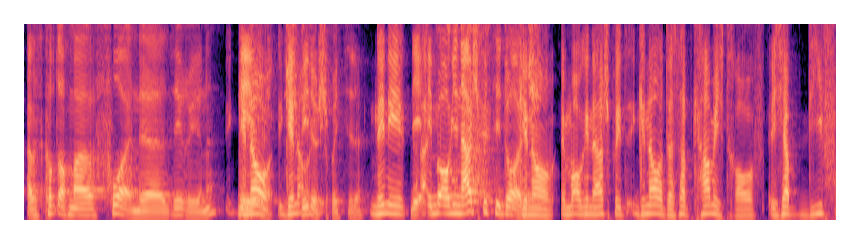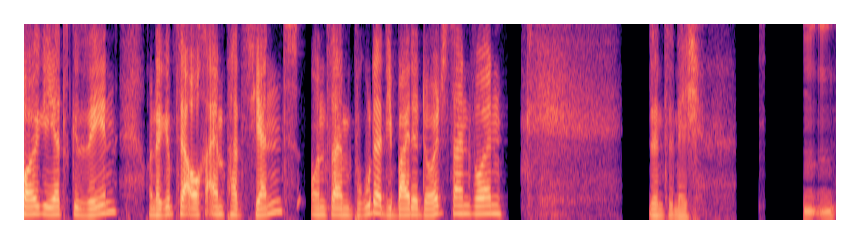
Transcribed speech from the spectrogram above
aber es kommt auch mal vor in der Serie, ne? Genau, nee, genau. Schwedisch spricht sie da. Nee, nee, nee. Im Original spricht sie Deutsch. Genau, im Original spricht Genau, deshalb kam ich drauf. Ich habe die Folge jetzt gesehen und da gibt es ja auch einen Patient und seinen Bruder, die beide Deutsch sein wollen. Sind sie nicht. Mhm.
